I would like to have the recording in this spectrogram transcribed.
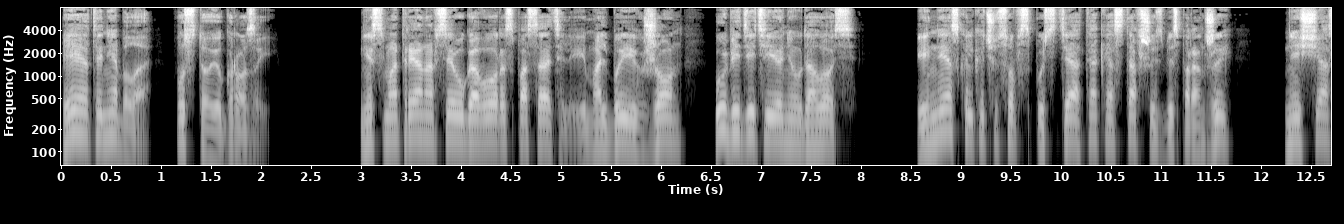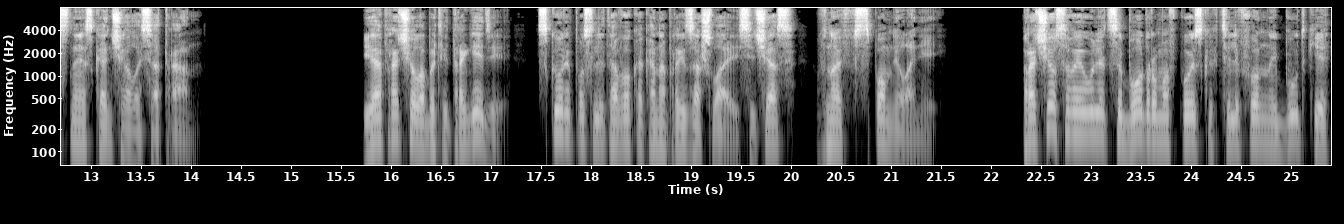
и это не было пустой угрозой. Несмотря на все уговоры спасателей и мольбы их жен, убедить ее не удалось. И несколько часов спустя, так и оставшись без паранджи, Несчастная скончалась от ран. Я прочел об этой трагедии вскоре после того, как она произошла, и сейчас вновь вспомнил о ней. Прочесывая улицы Бодрума в поисках телефонной будки,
